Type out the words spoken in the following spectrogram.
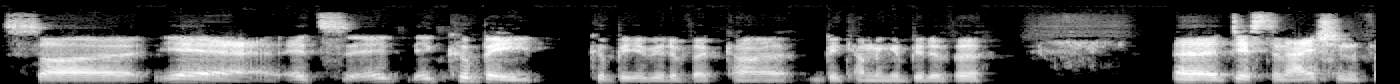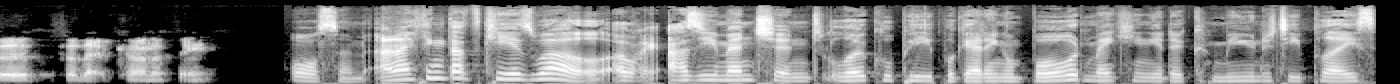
So yeah, it's it, it could be could be a bit of a kind of becoming a bit of a, a destination for for that kind of thing. Awesome. And I think that's key as well. Uh, as you mentioned, local people getting on board, making it a community place.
